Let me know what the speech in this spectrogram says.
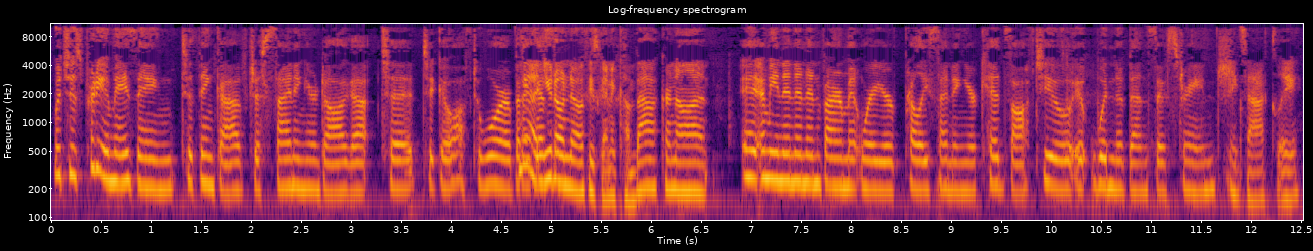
Which is pretty amazing to think of, just signing your dog up to, to go off to war. But I yeah, guess you don't know if he's going to come back or not. I mean, in an environment where you're probably sending your kids off too, it wouldn't have been so strange. Exactly.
